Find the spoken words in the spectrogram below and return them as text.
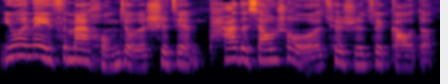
因为那一次卖红酒的事件，他的销售额确实是最高的。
